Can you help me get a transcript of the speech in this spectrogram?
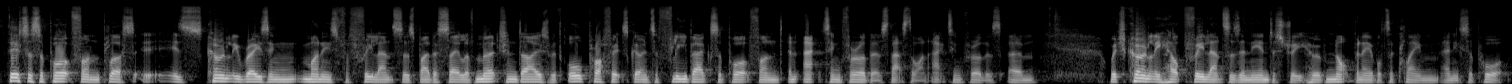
Theatre Support Fund Plus is currently raising monies for freelancers by the sale of merchandise, with all profits going to Fleabag Support Fund and Acting for Others. That's the one, Acting for Others, um, which currently help freelancers in the industry who have not been able to claim any support.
